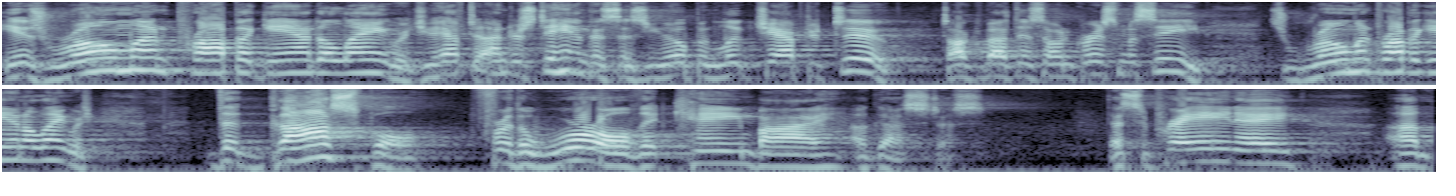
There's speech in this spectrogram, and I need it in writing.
is Roman propaganda language. You have to understand this as you open Luke chapter 2. Talked about this on Christmas Eve. It's Roman propaganda language. The gospel for the world that came by Augustus. That's the Priene um,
